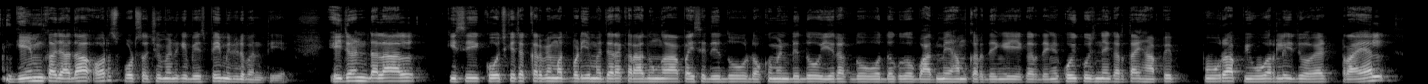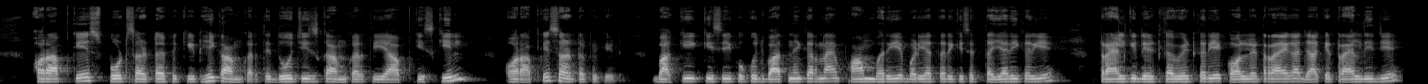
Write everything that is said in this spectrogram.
गेम का ज़्यादा और स्पोर्ट्स अचीवमेंट के बेस पे ही मेरिट बनती है। एजेंट दलाल किसी कोच के चक्कर में मत पड़िए, मैं तेरा करा दूँगा, पैसे दे दो डॉक्यूमेंट दे दो, ये रख दो, वो रख दो, बाद में हम कर देंगे, ये कर देंगे। कोई कुछ नहीं करता, यहाँ पे पूरा प्योरली जो है ट्रायल और आपके स्पोर्ट्स सर्टिफिकेट ही काम करते, दो चीज़ काम करती है आपकी स्किल और आपके सर्टिफिकेट बाकी किसी को कुछ बात नहीं करना है फॉर्म भरिए, बढ़िया तरीके से तैयारी करिए ट्रायल की डेट का वेट करिए कॉल लेटर आएगा, जाके ट्रायल दीजिए,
